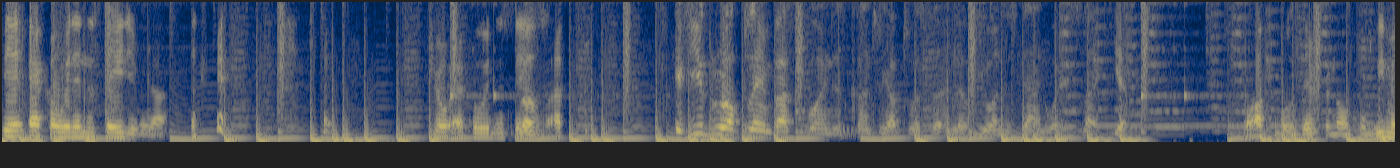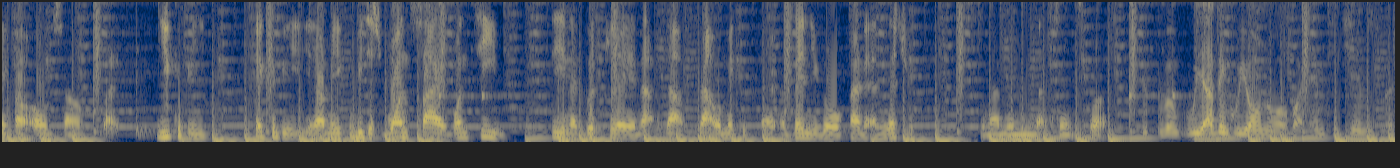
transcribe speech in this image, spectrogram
you echoing in the stadium, you know. Pure echo in the stadium. If you grew up playing basketball in this country up to a certain level, you understand what it's like. Yeah. Basketball is different though, because we make our own sound. Like you could be, it could be, you know, what I mean, it could be just one side, one team seeing a good play, and that that that will make a, a venue go kind of electric. What I mean, in that sense. But we, I think we all know about empty gyms, but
